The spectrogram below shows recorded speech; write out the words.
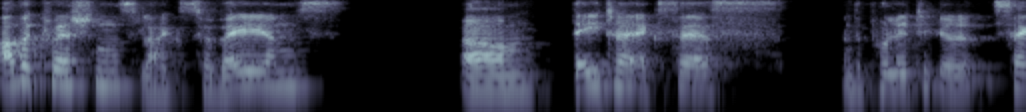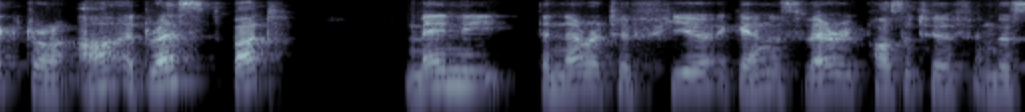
Other questions like surveillance, um, data access, and the political sector are addressed, but mainly the narrative here again is very positive in this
